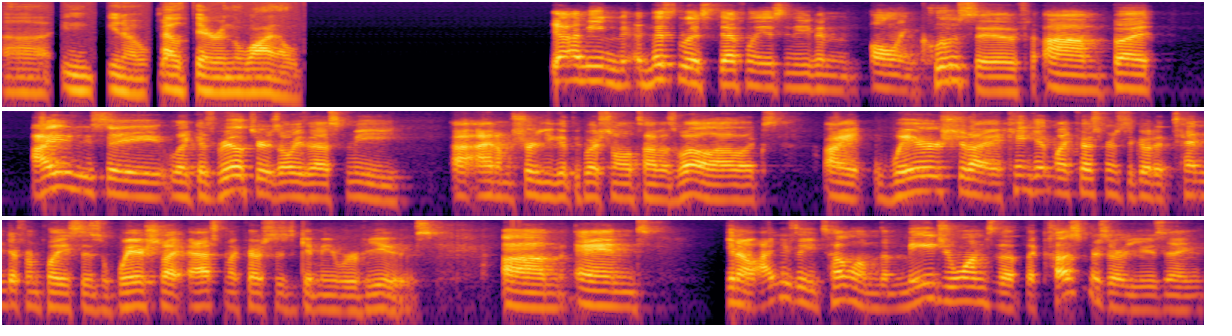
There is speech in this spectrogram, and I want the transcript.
uh, in you know out there in the wild. Yeah, I mean, and this list definitely isn't even all inclusive. Um, but I usually say, like, as realtors always ask me, and I'm sure you get the question all the time as well, Alex. All right, where should I? I can't get my customers to go to ten different places. Where should I ask my customers to give me reviews? Um, and you know, I usually tell them the major ones that the customers are using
